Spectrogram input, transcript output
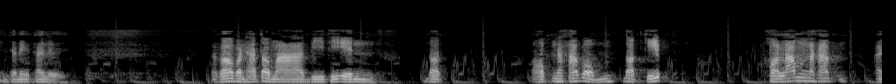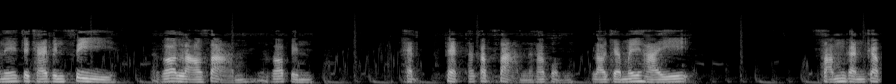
อินเทอร์เน็ตได้เลย แล้วก็บรรทัดต่อมา btn off นะครับผม gif คอลัมน์นะครับ อันนี้จะใช้เป็น 4 แล้วก็ราวสามแล้วก็เป็น แพดแพดเท่ากับสามนะครับผมเราจะไม่ใช้ซ้ำกันกับ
